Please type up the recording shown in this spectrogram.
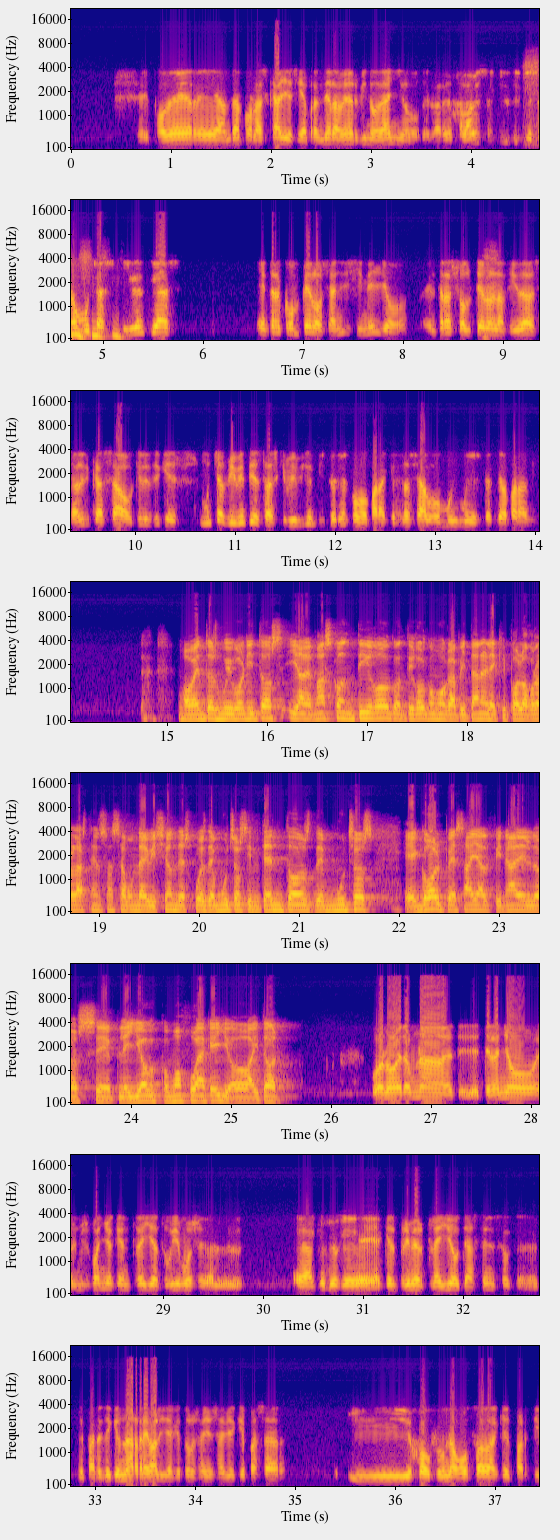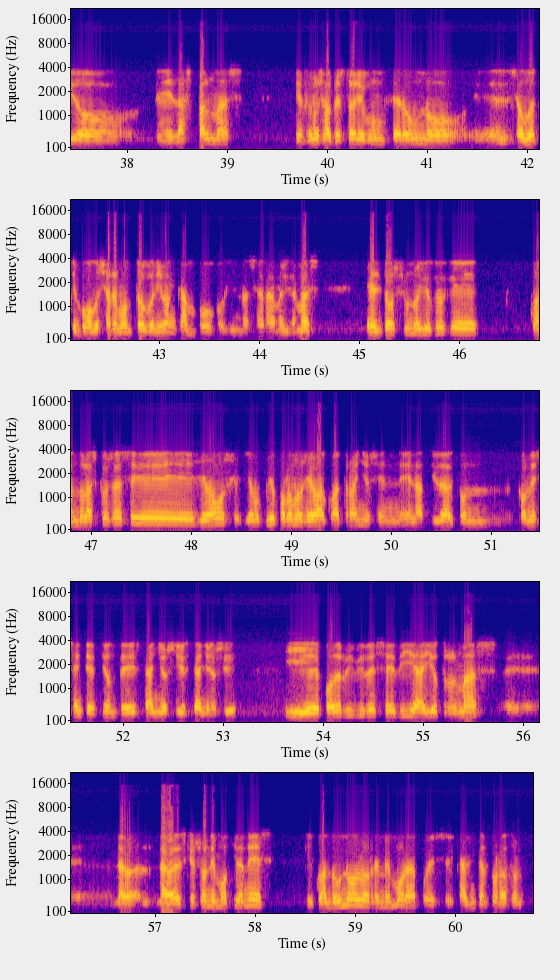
eh, poder eh, andar por las calles y aprender a ver vino de año del barrio Jalavesa, que son muchas vivencias, entrar con pelo, salir sin ello, entrar soltero en la ciudad, salir casado, quiere decir que es muchas vivencias las que viví en Vitoria como para que no sea algo muy, muy especial para mí. Momentos muy bonitos y además contigo, contigo como capitán, el equipo logró el ascenso a segunda división después de muchos intentos, de muchos eh, golpes ahí al final en los playoffs. ¿Cómo fue aquello, Aitor? Bueno, era una del año, el mismo año que entré ya tuvimos el, aquello que aquel primer playoff de ascenso que, parece que una reválida que todos los años había que pasar. Y fue una gozada aquel partido de Las Palmas que fuimos al vestuario con un 0-1 el segundo tiempo cuando se remontó con Iván Campo, cogiendo Serrano y demás el 2-1 yo creo que cuando las cosas eh, llevamos yo, por lo menos llevaba cuatro años en, la ciudad con, con esa intención de este año sí, este año sí y de poder vivir ese día y otros más, eh, la, verdad es que son emociones que cuando uno lo rememora, pues calienta el corazón.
